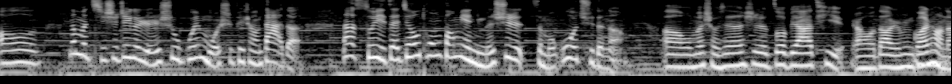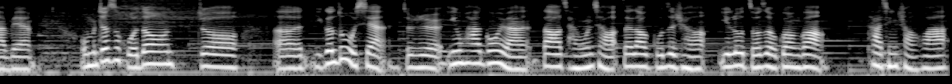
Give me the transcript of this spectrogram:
哦，那么其实这个人数规模是非常大的。那所以在交通方面，你们是怎么过去的呢？呃，我们首先是坐 BRT，然后到人民广场那边。我们这次活动就呃一个路线，就是樱花公园到彩虹桥，再到谷子城，一路走走逛逛，踏青赏花，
